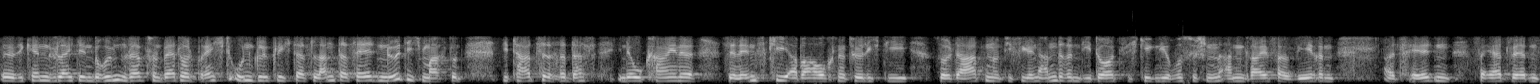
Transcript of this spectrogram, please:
Äh, Sie kennen vielleicht den berühmten Satz von Bertolt Brecht, unglücklich das Land, das Helden nötig macht. Und die Tatsache, dass in der Ukraine Zelensky, aber auch natürlich die Soldaten und die vielen anderen, die dort sich gegen die russischen Angreifer wehren, als Helden verehrt werden,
